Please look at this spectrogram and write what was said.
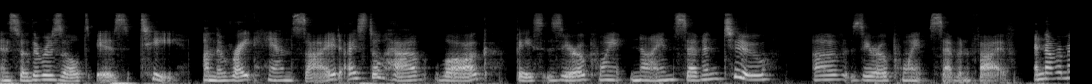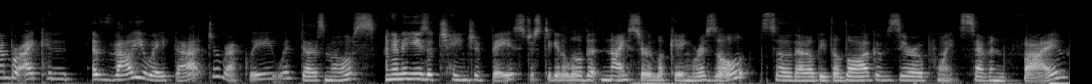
And so the result is t. On the right hand side, I still have log base 0.972 of 0.75. And now remember, I can evaluate that directly with Desmos. I'm going to use a change of base just to get a little bit nicer looking result. So that'll be the log of 0.75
